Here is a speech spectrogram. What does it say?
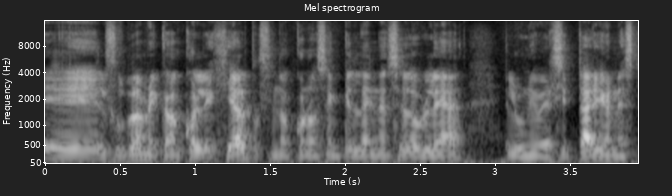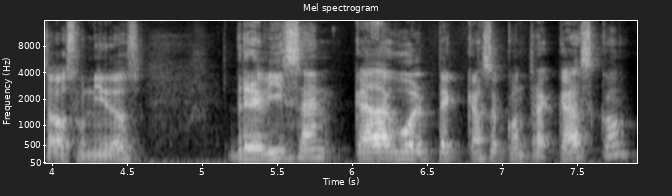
eh, el fútbol americano colegial, por si no conocen qué es la NCAA, el universitario en Estados Unidos, revisan cada golpe caso contra casco.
